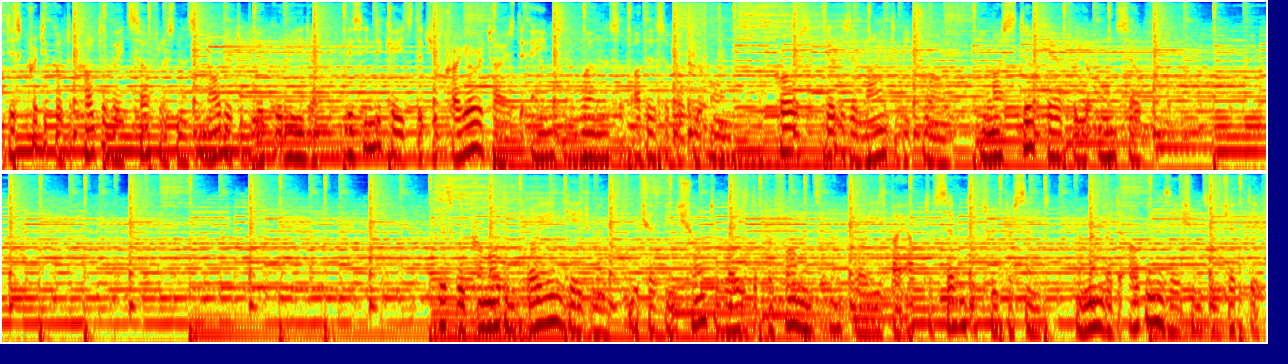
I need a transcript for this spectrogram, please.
It is critical to cultivate selflessness in order to be a good leader. This indicates that you prioritize the aims and wellness of others above your own. Of course, there is a line to be drawn. You must still care for your own self. This will promote employee engagement, which has been shown to raise the performance of employees by up to 73%. Remember the organization's objectives.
